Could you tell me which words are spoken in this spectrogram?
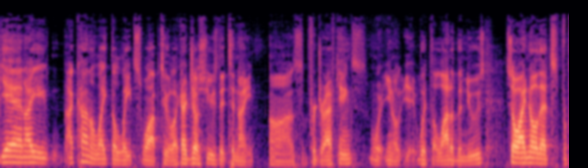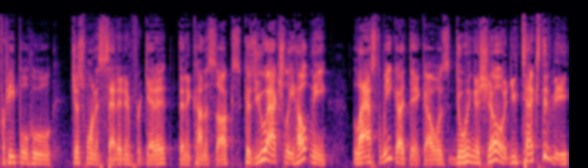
Yeah, and I I kind of like the late swap too. Like I just used it tonight uh, for DraftKings, you know, with a lot of the news. So I know that's for, for people who just want to set it and forget it. Then it kind of sucks because you actually helped me last week. I think I was doing a show and you texted me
